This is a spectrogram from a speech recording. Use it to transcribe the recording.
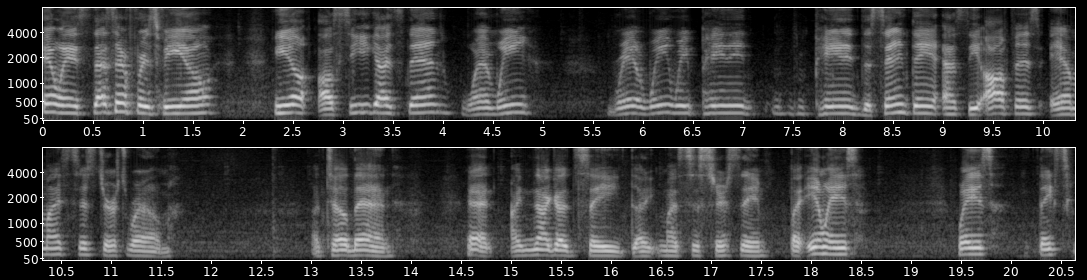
Anyways, that's it for this video. You know, I'll see you guys then when we when we repainted painted the same thing as the office and my sister's room. Until then. And I'm not gonna say like my sister's name. But anyways, ways, thanks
